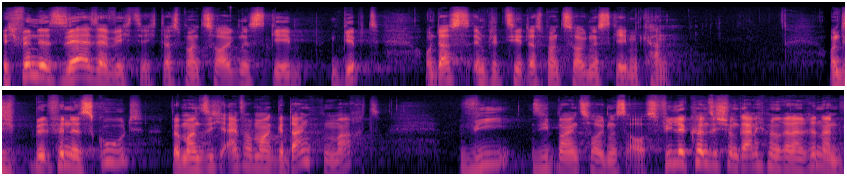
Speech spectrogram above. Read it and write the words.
ich finde es sehr, sehr wichtig, dass man Zeugnis gibt und das impliziert, dass man Zeugnis geben kann. Und ich finde es gut, wenn man sich einfach mal Gedanken macht, wie sieht mein Zeugnis aus? Viele können sich schon gar nicht mehr daran erinnern,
